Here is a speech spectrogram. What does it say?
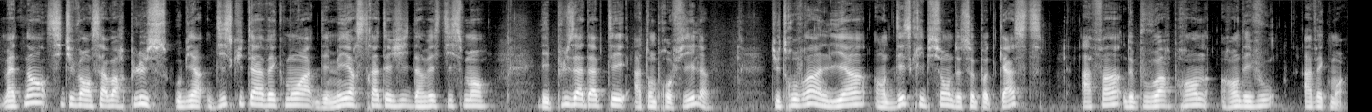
Maintenant, si tu veux en savoir plus ou bien discuter avec moi des meilleures stratégies d'investissement les plus adaptées à ton profil, tu trouveras un lien en description de ce podcast afin de pouvoir prendre rendez-vous avec moi.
